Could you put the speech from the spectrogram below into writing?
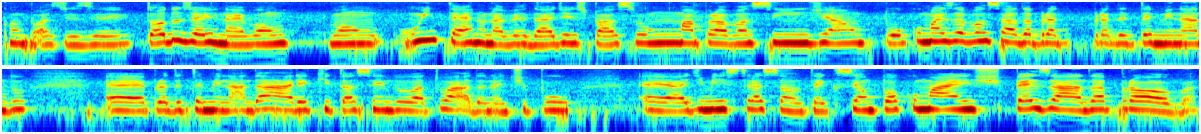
como posso dizer, todos eles, né, vão vão o interno, na verdade, eles passam uma prova assim já um pouco mais avançada para determinado é, para determinada área que está sendo atuada, né? Tipo, é, administração tem que ser um pouco mais pesada a prova.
